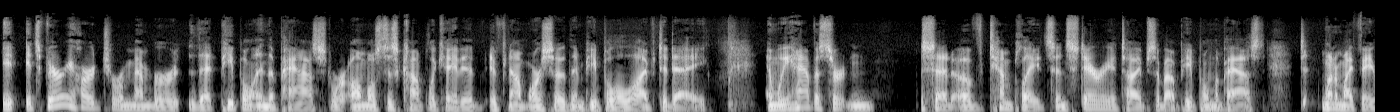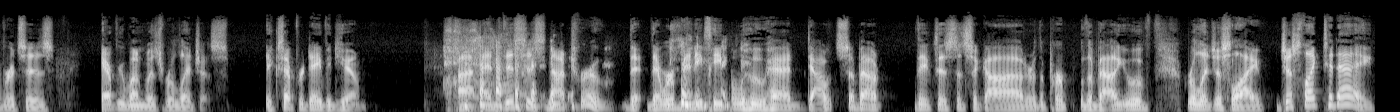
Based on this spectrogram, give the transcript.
it, it's very hard to remember that people in the past were almost as complicated, if not more so, than people alive today. And we have a certain set of templates and stereotypes about people in the past. One of my favorites is everyone was religious, except for David Hume. Uh, and this is not true. There were many people who had doubts about the existence of God or the pur- the value of religious life, just like today.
